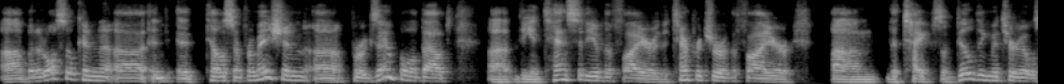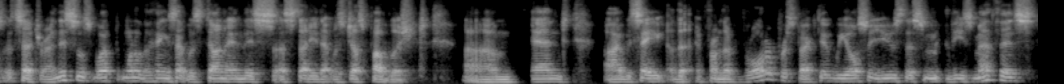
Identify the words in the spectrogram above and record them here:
Uh, but it also can uh, and, and tell us information, uh, for example, about uh, the intensity of the fire, the temperature of the fire, um, the types of building materials, et cetera. And this was what one of the things that was done in this uh, study that was just published. Um, and I would say that from the broader perspective, we also use this these methods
